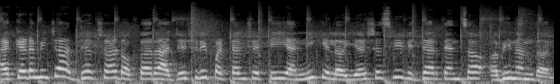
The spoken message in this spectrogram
अकॅडमीच्या अध्यक्षा डॉक्टर राजेश्री पट्टणशेट्टी यांनी केलं यशस्वी विद्यार्थ्यांचं अभिनंदन.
